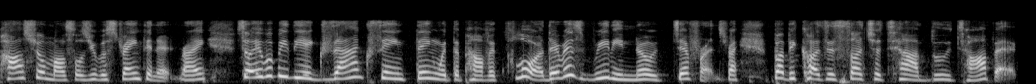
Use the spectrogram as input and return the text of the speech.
postural muscles you would strengthen it right? So it would be the exact same thing with the pelvic floor. There is really no difference right? But because it's such a taboo topic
